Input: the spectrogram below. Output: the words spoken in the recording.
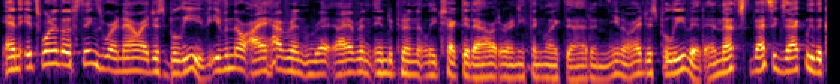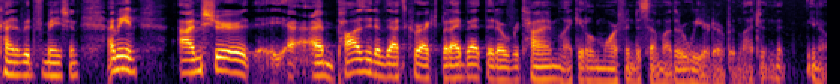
And it's one of those things where now I just believe, even though I haven't re- I haven't independently checked it out or anything like that, and you know, I just believe it. And that's that's exactly the kind of information. I mean. I'm sure, I'm positive that's correct, but I bet that over time, like it'll morph into some other weird urban legend that you know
